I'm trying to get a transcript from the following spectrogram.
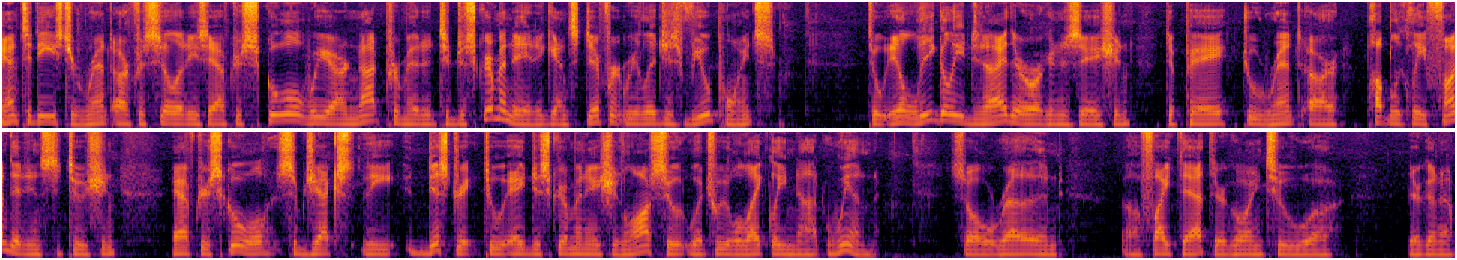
entities to rent our facilities after school, we are not permitted to discriminate against different religious viewpoints, to illegally deny their organization to pay to rent our publicly funded institution after school subjects the district to a discrimination lawsuit, which we will likely not win. So rather than uh, fight that, they're going to uh, they're going to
